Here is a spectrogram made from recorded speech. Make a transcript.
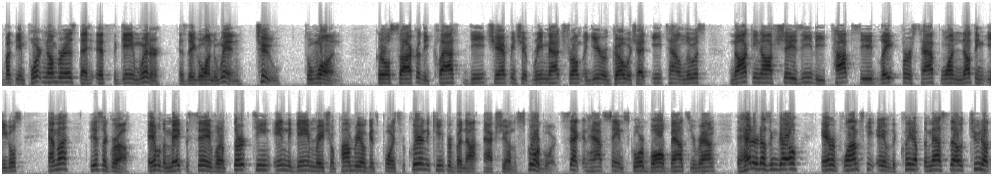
but the important number is that it's the game winner as they go on to win 2 to 1. Girls soccer, the Class D championship rematch from a year ago, which had E-Town Lewis knocking off Chazy, the top seed, late first half, one nothing Eagles. Emma Disagra able to make the save, one of 13 in the game. Rachel Pombrio gets points for clearing the keeper, but not actually on the scoreboard. Second half, same score, ball bouncing around. The header doesn't go. Amber Polomsky able to clean up the mess, though. 2-0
